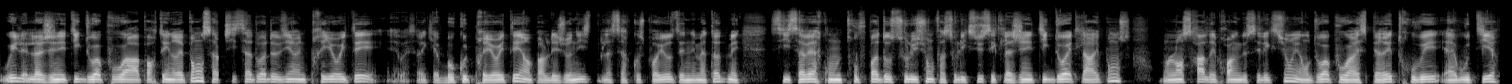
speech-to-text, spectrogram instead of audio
Oui, la génétique doit pouvoir apporter une réponse. Si ça doit devenir une priorité, c'est vrai qu'il y a beaucoup de priorités, on parle des jaunistes, de la cercosporiose, des nématodes, mais s'il s'avère qu'on ne trouve pas d'autres solutions face au Lixus et que la génétique doit être la réponse, on lancera des programmes de sélection et on doit pouvoir espérer trouver et aboutir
